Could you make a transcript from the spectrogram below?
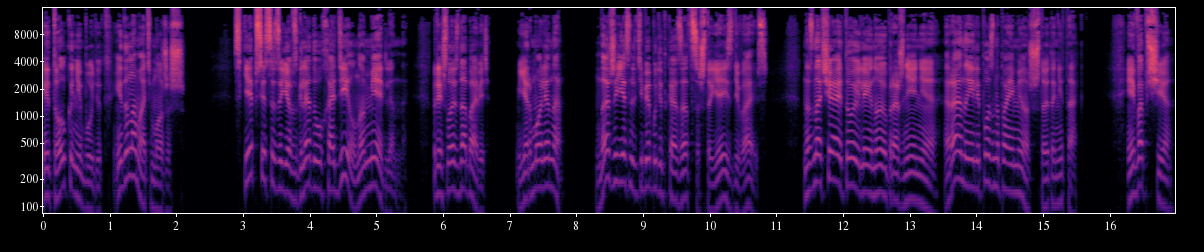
И толку не будет, и доломать можешь». Скепсис из ее взгляда уходил, но медленно. Пришлось добавить. «Ермолина, даже если тебе будет казаться, что я издеваюсь, назначая то или иное упражнение, рано или поздно поймешь, что это не так. И вообще,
